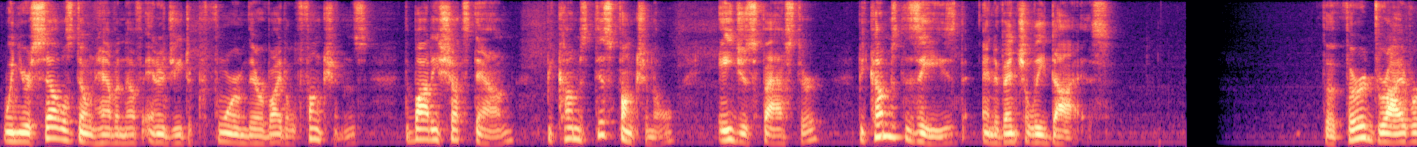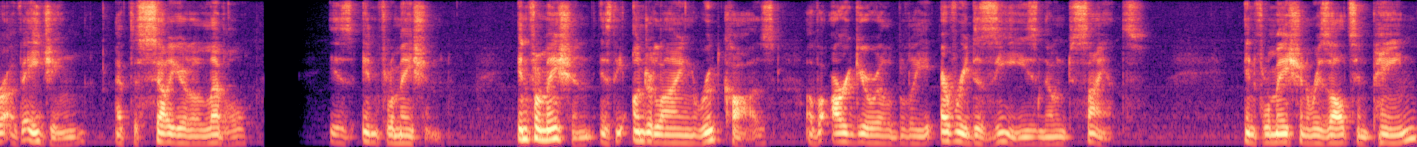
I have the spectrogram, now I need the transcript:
When your cells don't have enough energy to perform their vital functions, the body shuts down, becomes dysfunctional, ages faster, becomes diseased, and eventually dies. The third driver of aging at the cellular level is inflammation. Inflammation is the underlying root cause of arguably every disease known to science. Inflammation results in pain,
